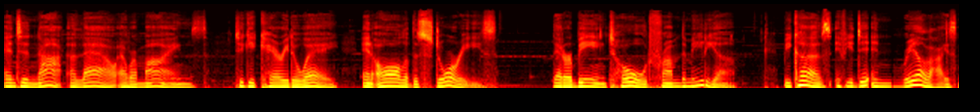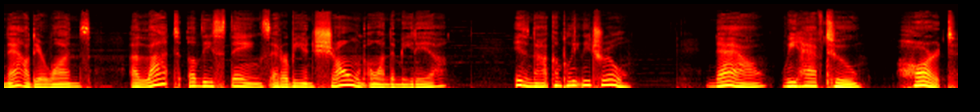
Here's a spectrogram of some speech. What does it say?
and to not allow our minds to get carried away in all of the stories that are being told from the media. Because if you didn't realize now, dear ones, a lot of these things that are being shown on the media is not completely true. Now we have to heart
